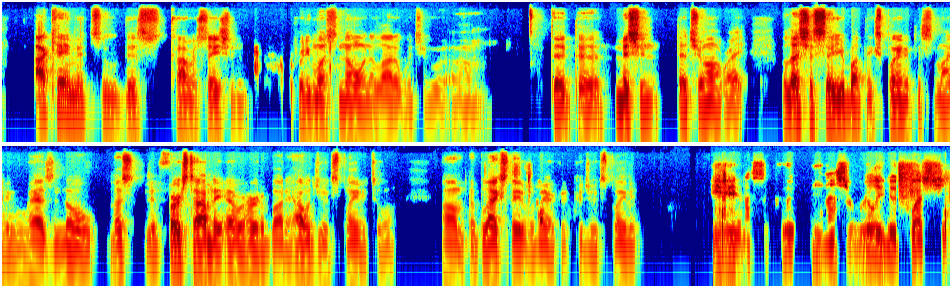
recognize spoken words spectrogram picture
I came into this conversation pretty much knowing a lot of what you were um the the mission that you're on, right? But let's just say you're about to explain it to somebody who has no let's the first time they ever heard about it, how would you explain it to them? Um, the black state of America. Could you explain it? Yeah, that's a good man. That's a really good question.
